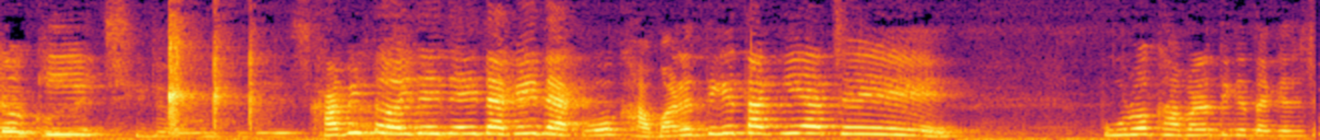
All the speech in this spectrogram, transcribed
টুকি। খাবি তো এই যে এই যে, এই দেখ এই দেখ ও খাবারের দিকে তাকিয়ে আছে। পুরো খাবারের দিকে তাকিয়ে আছে।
